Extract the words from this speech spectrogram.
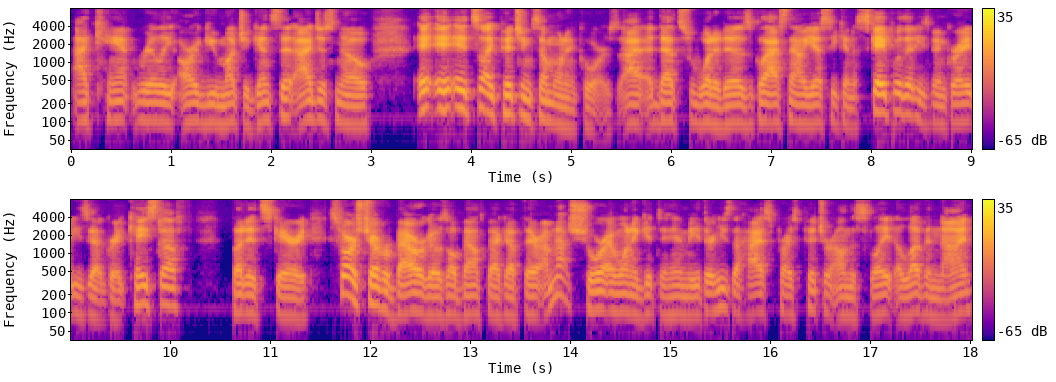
I can't really argue much against it. I just know it, it, it's like pitching someone in Coors. I, that's what it is. Glasnow, yes, he can escape with it. He's been great. He's got great K stuff but it's scary. As far as Trevor Bauer goes, I'll bounce back up there. I'm not sure I want to get to him either. He's the highest priced pitcher on the slate, 11 9.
